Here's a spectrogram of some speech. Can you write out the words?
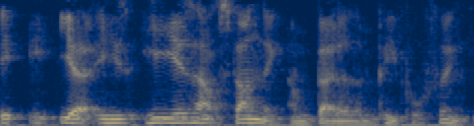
it, it- yeah, he's he is outstanding and better than people think.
